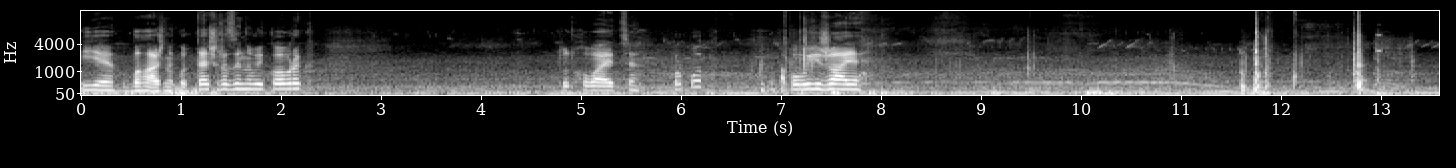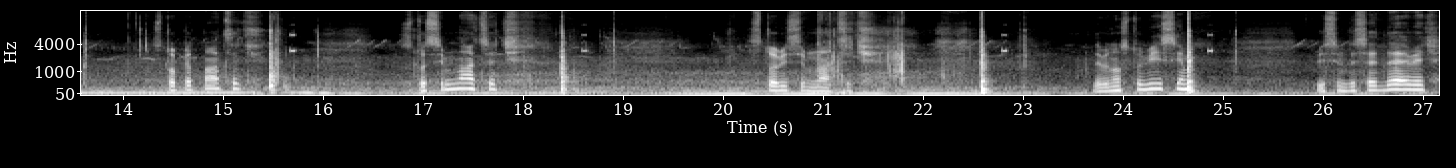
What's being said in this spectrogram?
є в багажнику теж резиновий коврик. Тут ховається фуркоп, або виїжджає. Сто п'ятнадцять, сто сімнадцять. 118, 98, 89,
